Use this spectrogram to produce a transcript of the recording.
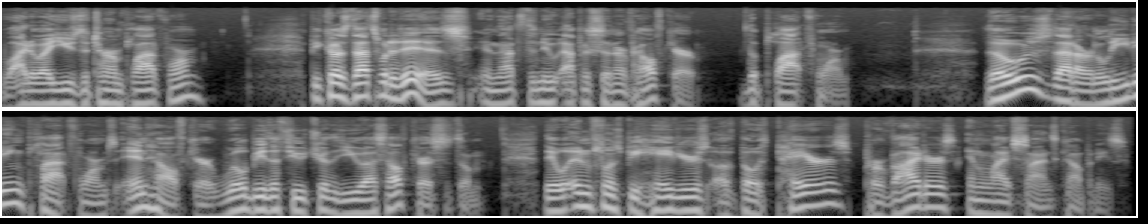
Why do I use the term platform? Because that's what it is, and that's the new epicenter of healthcare the platform. Those that are leading platforms in healthcare will be the future of the U.S. healthcare system. They will influence behaviors of both payers, providers, and life science companies.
